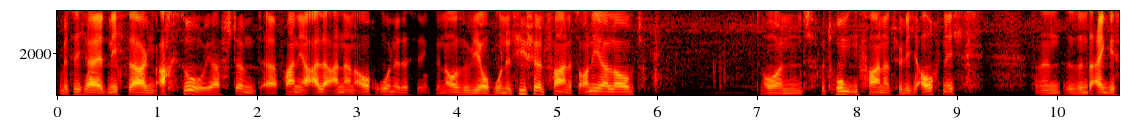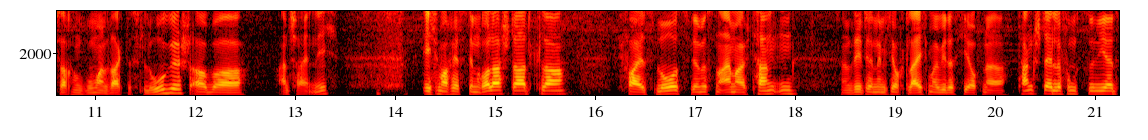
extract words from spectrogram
mit Sicherheit nicht sagen, ach so, ja stimmt, äh, fahren ja alle anderen auch ohne, deswegen genauso wie auch ohne T-Shirt fahren, ist auch nicht erlaubt. Und betrunken fahren natürlich auch nicht. Das sind, sind eigentlich Sachen, wo man sagt, ist logisch, aber anscheinend nicht. Ich mache jetzt den Rollerstart klar. Ich fahre jetzt los. Wir müssen einmal tanken. Dann seht ihr nämlich auch gleich mal, wie das hier auf einer Tankstelle funktioniert.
